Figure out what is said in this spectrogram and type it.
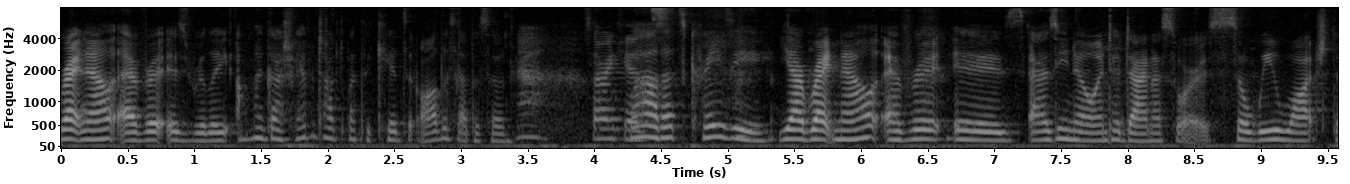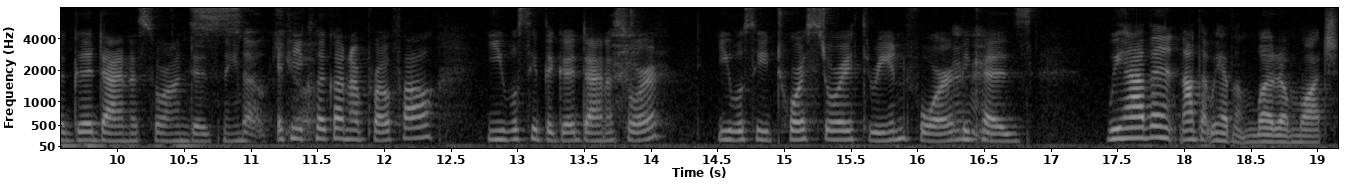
Right now, Everett is really. Oh my gosh, we haven't talked about the kids at all this episode. Sorry, kids. Wow, that's crazy. Yeah, right now Everett is, as you know, into dinosaurs. So we watch The Good Dinosaur on Disney. So If you click on our profile, you will see The Good Dinosaur. You will see Toy Story 3 and 4 Mm-hmm. because we haven't, not that we haven't let him watch,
